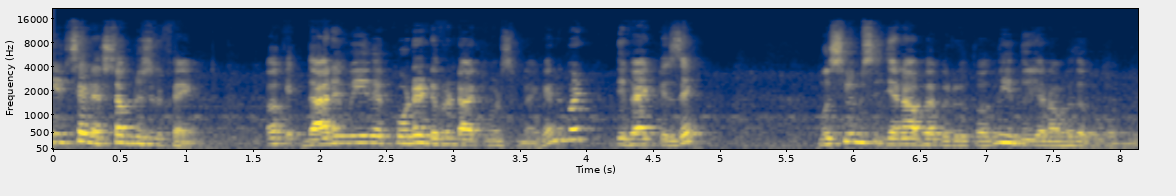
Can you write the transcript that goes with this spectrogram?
it's an established fact okay దాని మీద కూడా డిఫరెంట్ డాక్యుమెంట్స్ ఉన్నాయి కానీ but the fact is a Muslims జనాభా పెరుగుతోంది హిందూ జనాభా తగ్గుతోంది.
